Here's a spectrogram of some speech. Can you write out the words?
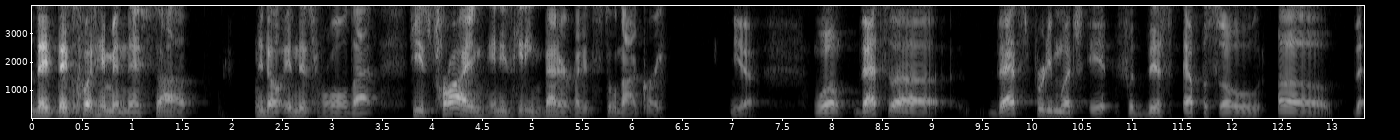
They've they've put him in this uh you know in this role that he's trying and he's getting better, but it's still not great. Yeah. Well, that's uh that's pretty much it for this episode of the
